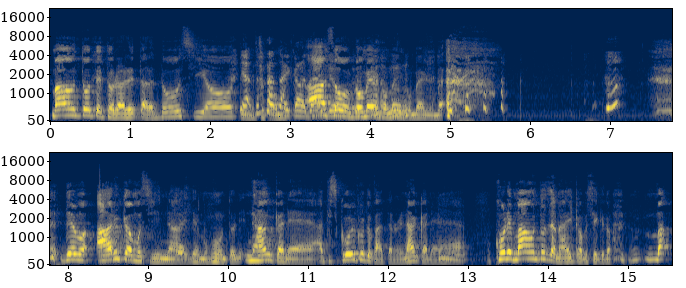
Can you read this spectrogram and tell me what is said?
マウントって取られたらどうしようっていや取らないからああ大丈夫。そうごめんごめんごめんごめん でもあるかもしれない。でも本当に。なんかね私こういうことがあったのね。なんかね、これマウントじゃないかもしれんけど、ま、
